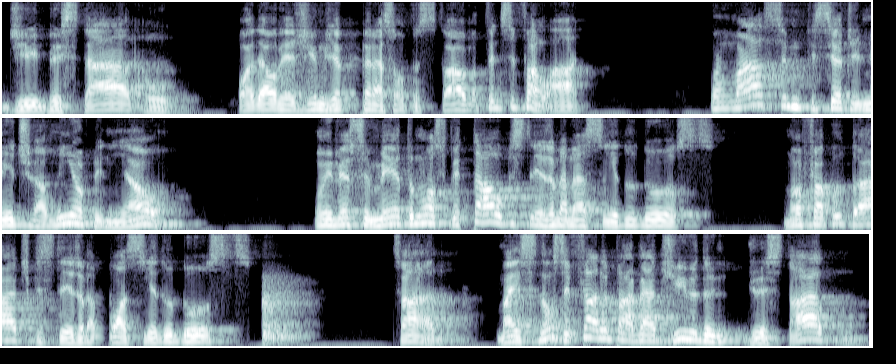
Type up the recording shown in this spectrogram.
de, do Estado, olhar o regime de recuperação fiscal, tem que se falar. O máximo que se admite, na minha opinião, um investimento num hospital que esteja na bacia do doce, numa faculdade que esteja na bacia do doce, sabe? Mas não se fala em pagar dívida de um Estado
